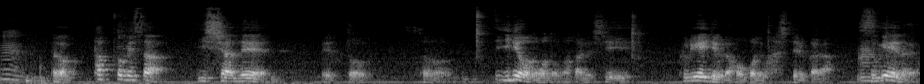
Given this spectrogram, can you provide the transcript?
うん。だからパッと見さ医者でえっとその医療のことも分かるしクリエイティブな方向でも走ってるからすげえのよ、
